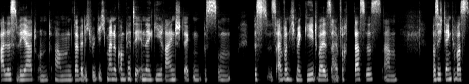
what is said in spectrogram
alles wert. Und ähm, da werde ich wirklich meine komplette Energie reinstecken, bis, zum, bis es einfach nicht mehr geht, weil es einfach das ist, ähm, was ich denke, was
